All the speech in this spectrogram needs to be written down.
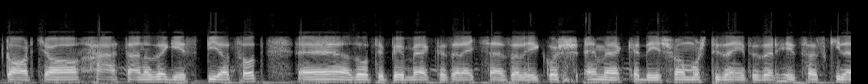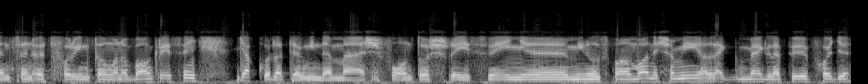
tartja hátán az egész piacot, az OTP-ben közel 1%-os emelkedés van, most 17.795 forinton van a bankrészvény, gyakorlatilag minden más fontos részvény e, mínuszban van, és ami a legmeglepőbb, hogy,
